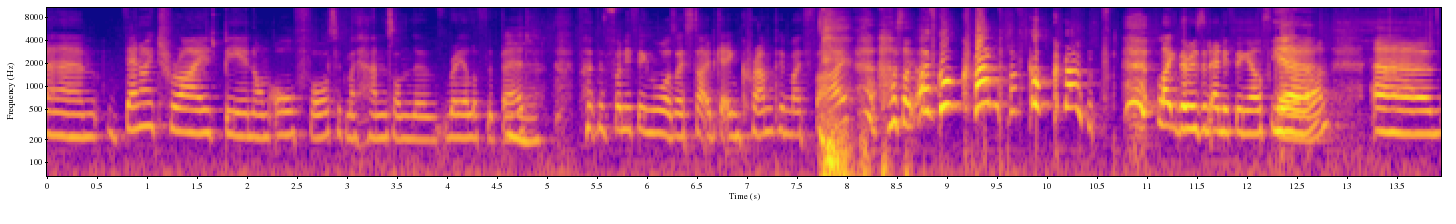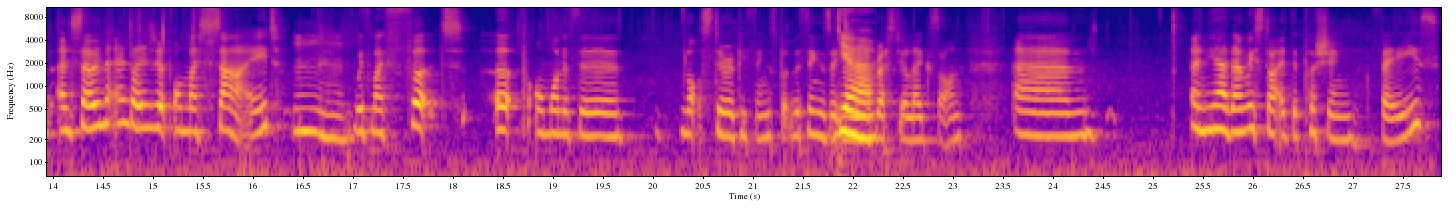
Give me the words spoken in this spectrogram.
Um, then I tried being on all fours with my hands on the rail of the bed. Mm. But the funny thing was, I started getting cramp in my thigh. I was like, I've got cramp, I've got cramp. like there isn't anything else going Yeah. on. Um, and so in the end, I ended up on my side Mm. with my foot up on one of the, not stirrupy things, but the things that Yeah. you would rest your legs on. Um, and yeah, then we started the pushing phase.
